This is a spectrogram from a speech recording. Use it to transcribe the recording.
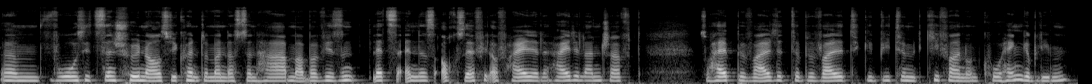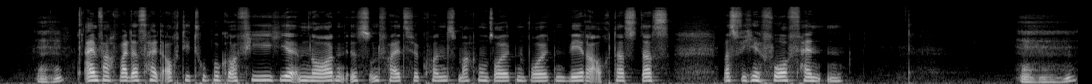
ähm, wo sieht es denn schön aus, wie könnte man das denn haben. Aber wir sind letzten Endes auch sehr viel auf Heide, Heidelandschaft, so halb bewaldete, bewaldete Gebiete mit Kiefern und Co. hängen geblieben. Mhm. Einfach weil das halt auch die Topografie hier im Norden ist und falls wir Cons machen sollten, wollten, wäre auch das das, was wir hier vorfänden. Mhm.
